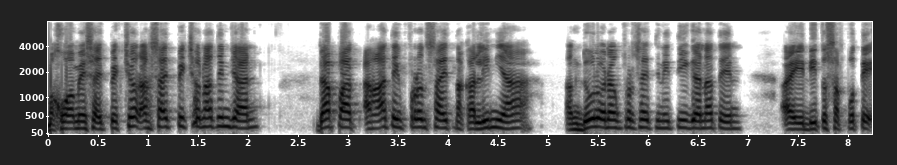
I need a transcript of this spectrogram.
makuha mo yung sight picture. Ang sight picture natin dyan, dapat ang ating front sight nakalinya, ang dulo ng front sight tinitigan natin ay dito sa puti,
